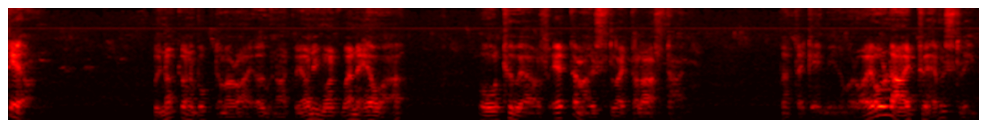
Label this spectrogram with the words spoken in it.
down. We're not going to book the marae overnight. We only want one hour or two hours at the most like the last time. But they gave me the marae all night to have a sleep.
